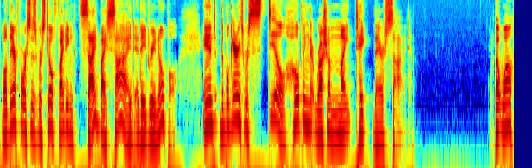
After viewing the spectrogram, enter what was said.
while their forces were still fighting side by side at Adrianople, and the Bulgarians were still hoping that Russia might take their side. But while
